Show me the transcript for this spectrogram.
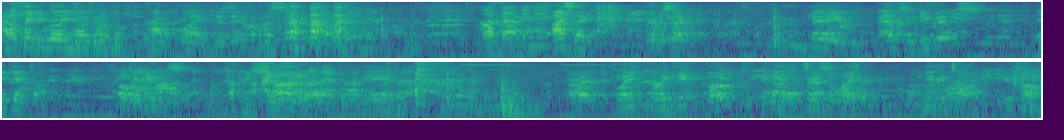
I don't think he really knows what the, how to play. Does anyone want a second nomination? I'll second it. I second. We have a second. Okay, Addison defense. He can't talk. Oh, he can't. He's Son, right? Oh, man. All right. Well, he, no, he can't vote, and he has to that's face right, away. You can talk. You can talk.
